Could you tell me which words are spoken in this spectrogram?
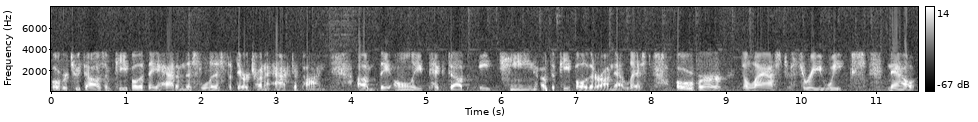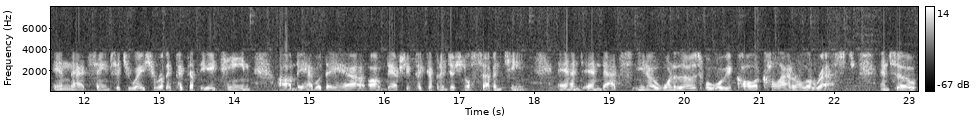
over 2,000 people that they had in this list that they were trying to act upon. Um, they only picked up 18 of the people that are on that list. Over the last three weeks. Now, in that same situation where they picked up the 18, um, they have what they have. Um, they actually picked up an additional 17, and and that's you know one of those what we call a collateral arrest. And so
